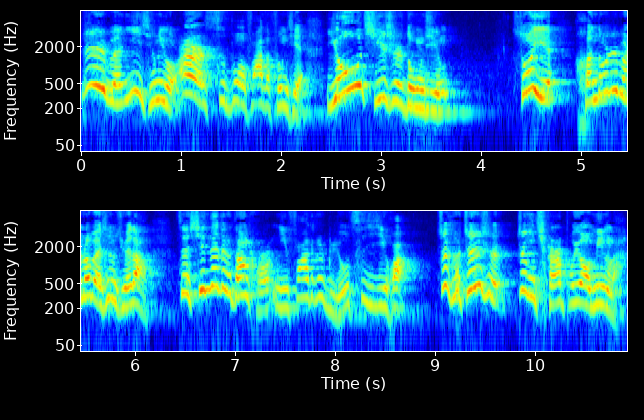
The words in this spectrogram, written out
日本疫情有二次爆发的风险，尤其是东京。所以，很多日本老百姓觉得，在现在这个当口，你发这个旅游刺激计划，这可真是挣钱不要命了。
